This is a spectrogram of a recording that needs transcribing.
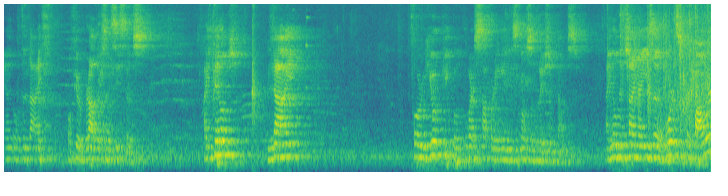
and of the life of your brothers and sisters. I cannot lie for your people who are suffering in these concentration camps. I know that China is a world superpower,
